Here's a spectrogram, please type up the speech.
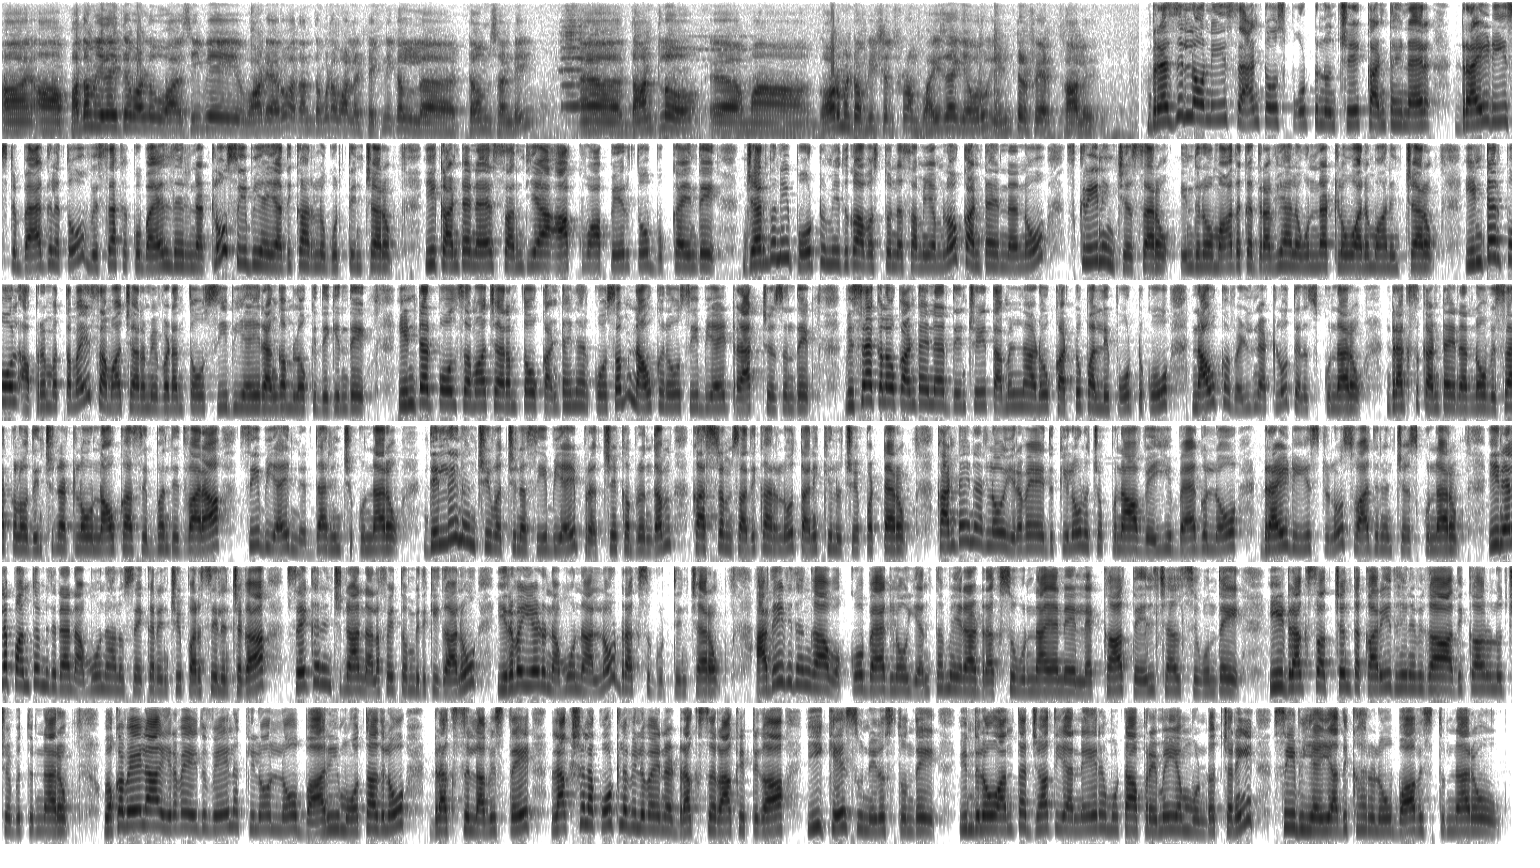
ఆ, పదం ఏదైతే వాళ్ళు సిబిఐ వాడారో అదంతా కూడా వాళ్ళ టెక్నికల్ టర్మ్స్ అండి. దాంట్లో మా గవర్నమెంట్ ఆఫీషియల్స్ ఫ్రమ్ వైజాగ్ ఎవరు ఇంటర్ఫేర్ కాలేదు. బ్రెజిల్లోని శాంటోస్ పోర్టు నుంచి కంటైనర్ డ్రైడ్ ఈస్ట్ బ్యాగులతో విశాఖకు బయలుదేరినట్లు సిబిఐ అధికారులు గుర్తించారు. ఈ కంటైనర్ సంధ్య ఆక్వా పేరుతో బుక్ అయింది. జర్మనీ పోర్టు మీదుగా వస్తున్న సమయంలో కంటైనర్ను స్క్రీనింగ్ చేశారు. ఇందులో మాదక ద్రవ్యాలు ఉన్నట్లు అనుమానించారు. ఇంటర్పోల్ అప్రమత్తమై సమాచారం ఇవ్వడంతో సిబిఐ రంగంలోకి దిగింది. ఇంటర్పోల్ సమాచారంతో కంటైనర్ కోసం నౌకను సిబిఐ ట్రాక్ చేసింది. విశాఖలో కంటైనర్ దించి తమిళనాడు కట్టుపల్లి పోర్టుకు నౌక వెళ్ళినట్లు తెలుసుకున్నారు. డ్రగ్స్ కంటైనర్ను విశాఖలో దించినట్లు నౌక సిబ్బంది ద్వారా సిబిఐ నిర్ధారించుకున్నారు. ఢిల్లీ నుంచి వచ్చిన సిబిఐ ప్రత్యేక బృందం కస్టమ్స్ అధికారులు తనిఖీలు చేపట్టారు. కంటైనర్లో ఇరవై ఐదు కిలోల చొప్పున వెయ్యి బ్యాగుల్లో డ్రైడ్ ఈస్ట్ను స్వాధీనం చేసుకున్నారు. ఈ నెల పంతొమ్మిదిన నమూనాలు సేకరించి పరిశీలించగా సేకరించిన నలభై తొమ్మిదికి గాను ఇరవై ఏడు నమూనాల్లో డ్రగ్స్ గుర్తించారు. అదేవిధంగా ఒక్కో బ్యాగ్లో ఎంత మేర డ్రగ్స్ ఉన్నాయనే లెక్క తేల్చాల్సి ఉంది. ఈ డ్రగ్స్ అత్యంత ఖరీదైనవిగా అధికారులు చెబుతున్నారు. ఒకవేళ ఇరవై ఐదు వేల కిలోల్లో భారీ మోతాదులో డ్రగ్స్ లభిస్తే లక్షల కోట్ల విలువైన డ్రగ్స్ రాకెట్గా ఈ కేసు నిలుస్తుంది. ఇందులో అంతర్జాతీయ నేరముఠా ప్రమేయం ఉండొచ్చని సిబిఐ అధికారులు భావిస్తున్నారు.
